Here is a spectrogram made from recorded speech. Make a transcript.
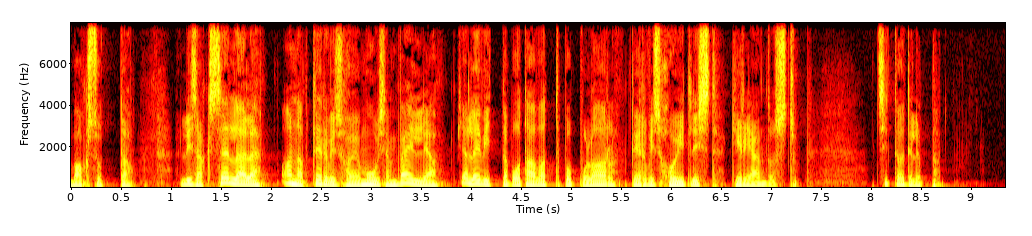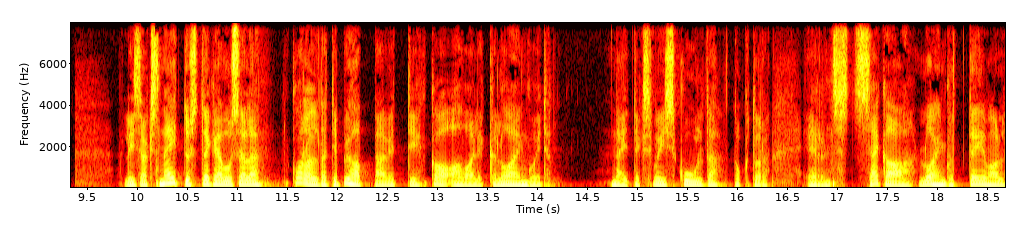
maksuta. lisaks sellele annab Tervishoiumuuseum välja ja levitab odavat populaartervishoidlist kirjandust. tsitaadi lõpp. lisaks näitustegevusele korraldati pühapäeviti ka avalikke loenguid. näiteks võis kuulda doktor Ernst Säga loengut teemal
